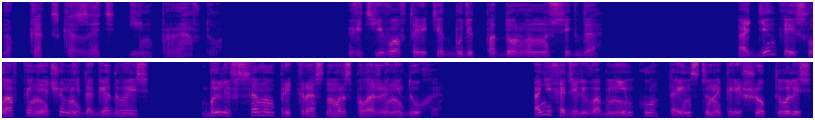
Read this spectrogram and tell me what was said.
Но как сказать им правду? Ведь его авторитет будет подорван навсегда. А Генка и Славка, ни о чем не догадываясь, были в самом прекрасном расположении духа. Они ходили в обнимку, таинственно перешептывались,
